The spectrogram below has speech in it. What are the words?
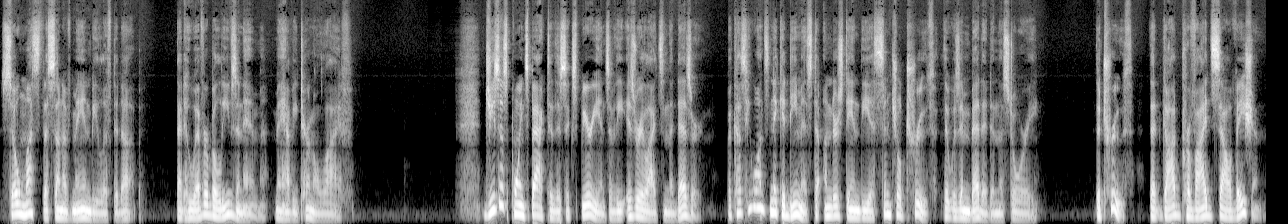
so must the Son of Man be lifted up, that whoever believes in him may have eternal life. Jesus points back to this experience of the Israelites in the desert because he wants Nicodemus to understand the essential truth that was embedded in the story. The truth that God provides salvation,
